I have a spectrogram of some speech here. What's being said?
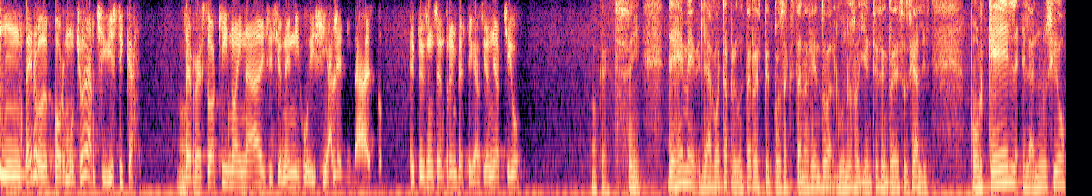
Mm, Pero por mucho de archivística. De resto aquí no hay nada de decisiones ni judiciales ni nada de esto. Este es un centro de investigación y archivo. Ok. Sí, déjeme, le hago otra pregunta respetuosa que están haciendo algunos oyentes en redes sociales. ¿Por qué el, el anuncio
